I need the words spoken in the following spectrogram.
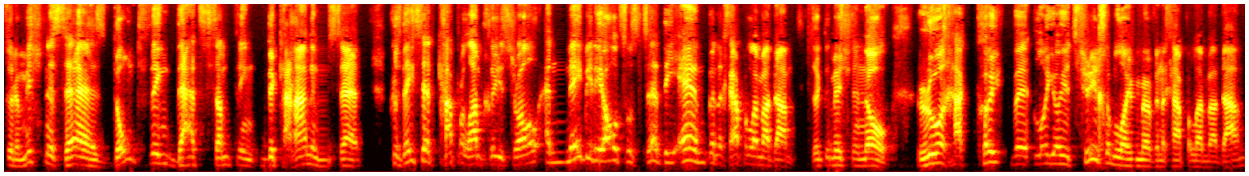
So the Mishnah says, don't think that's something the Kahanim said, because they said kaper lamcha Yisrael, and maybe they also said the end v'nechaper le'madam. Like the Mishnah, no. Ruach hakoy lo yoyitzrichem loimer v'nechaper le'madam,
